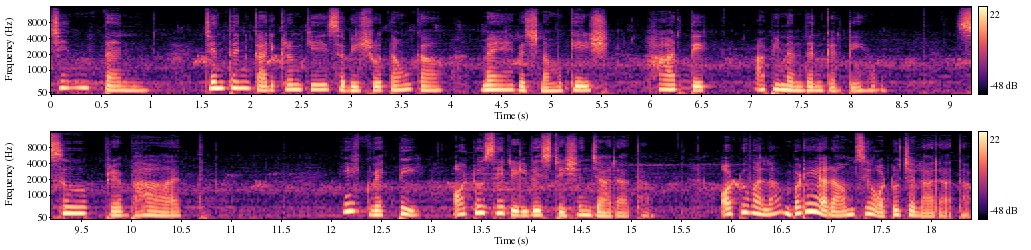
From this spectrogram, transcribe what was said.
चिंतन। चिंतन कार्यक्रम के सभी श्रोताओं का मैं रचना मुकेश हार्दिक अभिनंदन करती हूँ। सुप्रभात। एक व्यक्ति ऑटो से रेलवे स्टेशन जा रहा था। ऑटो वाला बड़े आराम से ऑटो चला रहा था।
